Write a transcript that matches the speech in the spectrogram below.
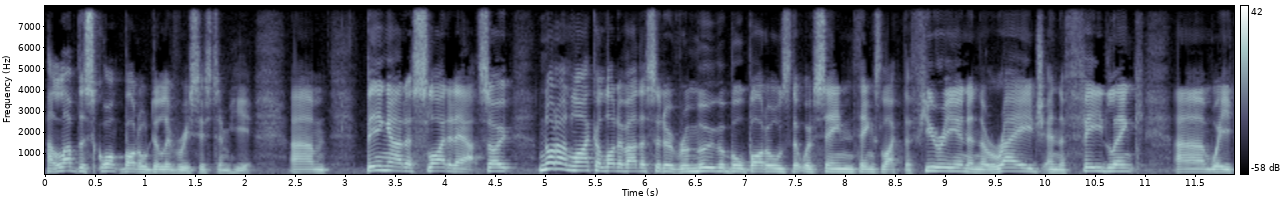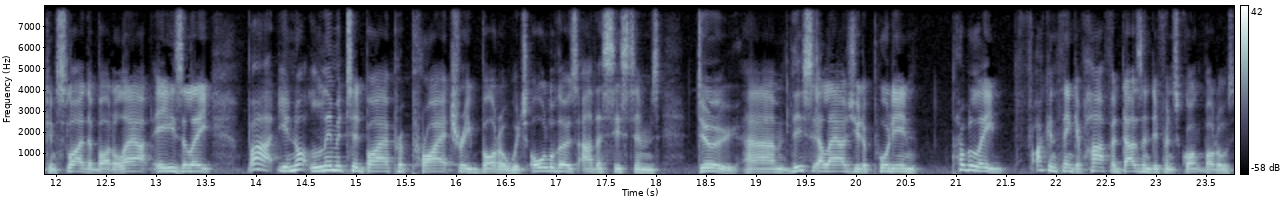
I love the squonk bottle delivery system here. Um, being able to slide it out. So not unlike a lot of other sort of removable bottles that we've seen, things like the Furion and the Rage and the Feedlink, um, where you can slide the bottle out easily, but you're not limited by a proprietary bottle, which all of those other systems do. Um, this allows you to put in probably I can think of half a dozen different squonk bottles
